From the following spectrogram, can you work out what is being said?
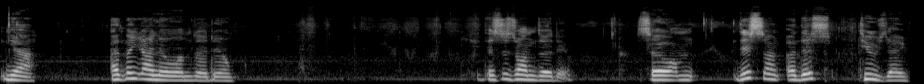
Yeah. I think I know what I'm gonna do. This is what I'm gonna do. So um this uh, this Tuesday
